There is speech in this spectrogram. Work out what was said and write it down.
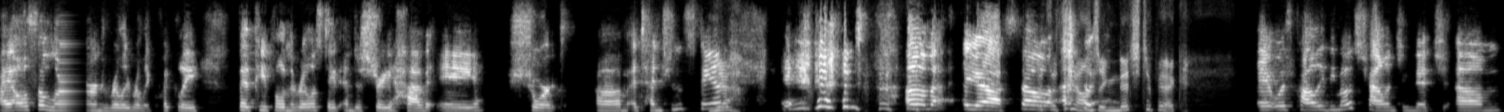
I also learned really, really quickly that people in the real estate industry have a short um, attention span. Yeah. And um, yeah, so it's a challenging niche to pick. It was probably the most challenging niche. Um,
